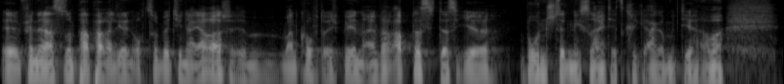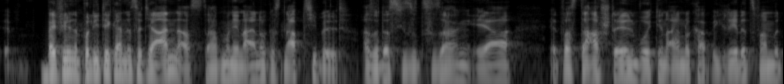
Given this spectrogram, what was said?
Äh, finde, da hast du so ein paar Parallelen auch zu Bettina Jarasch. Man kauft euch beiden einfach ab, dass, dass ihr bodenständig seid. Jetzt krieg ich Ärger mit dir. Aber bei vielen Politikern ist es ja anders. Da hat man den Eindruck, es ist ein Abziehbild. Also, dass sie sozusagen eher etwas darstellen, wo ich den Eindruck habe, ich rede zwar mit,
